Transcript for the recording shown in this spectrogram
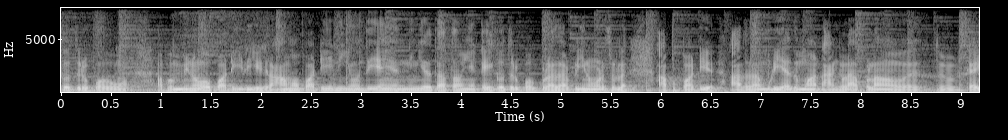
கொத்துட்டு போகவும் அப்போ மினோவை பாட்டி கேட்குறேன் ஆமாம் பாட்டி நீங்கள் வந்து ஏன் நீங்கள் தாத்தாவும் ஏன் கை கொத்துட்டு போகக்கூடாது அப்படின்னு கூட சொல்ல அப்போ பாட்டி அதெல்லாம் முடியாதுமா நாங்களாம் அப்போல்லாம் கை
